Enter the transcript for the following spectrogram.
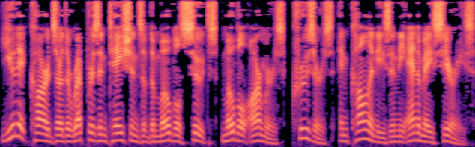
Unit cards are the representations of the mobile suits, mobile armors, cruisers, and colonies in the anime series.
